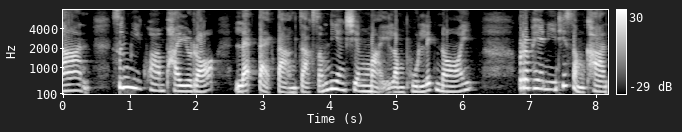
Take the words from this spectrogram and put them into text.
น่าน ซึ่งมีความไพเราะ และแตกต่างจากสำเนียงเชียงใหม่ลำพูนเล็กน้อย ประเพณีที่สำคัญ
